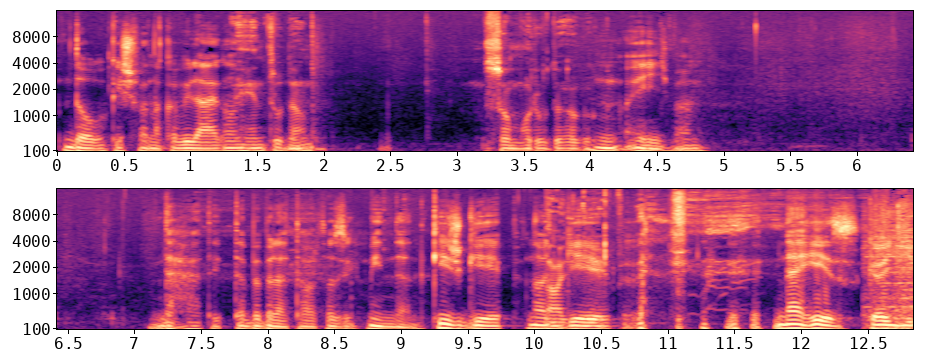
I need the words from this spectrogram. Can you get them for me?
Dolgok is vannak a világon. Én tudom. Szomorú dolgok. Mm, így van. De hát itt ebbe beletartozik minden. Kis gép, nagy, nagy gép, gép. nehéz, könnyű.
